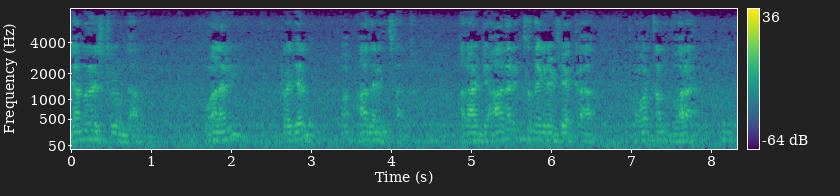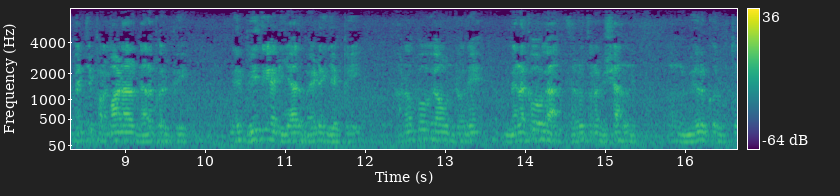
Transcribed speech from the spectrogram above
జర్నలిస్టులు ఉండాలి? వాళ్ళని ప్రజలు ఆదరించాలి. అలాంటి ఆదరించదగిన యొక్క ప్రవర్తన ద్వారా మంచి ప్రమాణాలు నెలకొల్పి నిర్భీతిగా నిజాలు బయటకు చెప్పి అనుకువగా ఉంటూనే మెలకువగా జరుగుతున్న విషయాల్ని మీరు కొలుపుతూ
